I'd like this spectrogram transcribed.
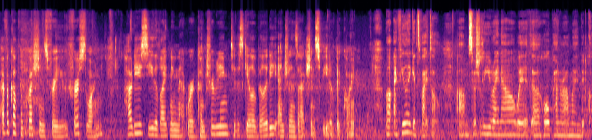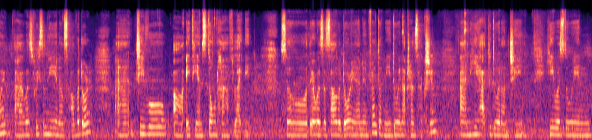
I have a couple of questions for you. First one How do you see the Lightning Network contributing to the scalability and transaction speed of Bitcoin? Well, I feel like it's vital, um, especially right now with the whole panorama in Bitcoin. I was recently in El Salvador, and Chivo uh, ATMs don't have Lightning. So there was a Salvadorian in front of me doing a transaction, and he had to do it on chain. He was doing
